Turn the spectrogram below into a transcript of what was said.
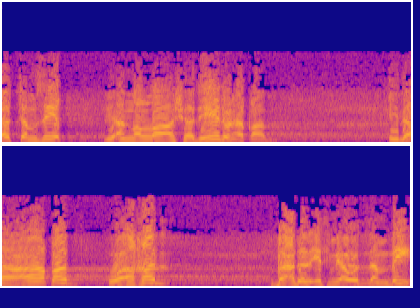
التمزيق لأن الله شديد العقاب. إذا عاقب وأخذ بعد الإثم أو الذنب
